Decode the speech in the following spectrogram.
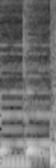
Música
